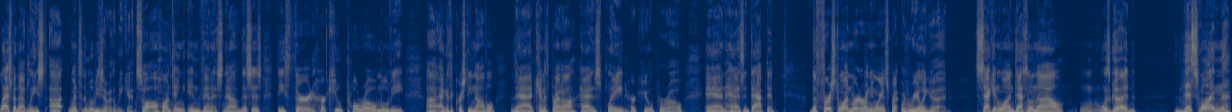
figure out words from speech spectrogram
last but not least, uh, went to the movies over the weekend. Saw A Haunting in Venice. Now, this is the third Hercule Poirot movie, uh, Agatha Christie novel that Kenneth Branagh has played Hercule Poirot and has adapted. The first one, Murder on the Orient Express, was really good. Second one, Death on the Nile, mm, was good. This one,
